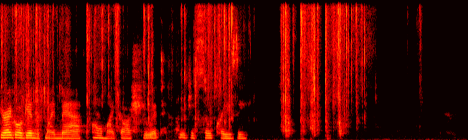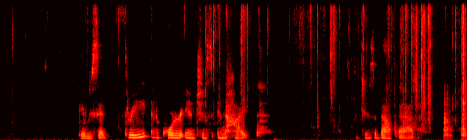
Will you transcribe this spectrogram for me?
Here I go again with my math. Oh my gosh, Hewitt. You're just so crazy. Okay, we said three and a quarter inches in height, which is about that.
